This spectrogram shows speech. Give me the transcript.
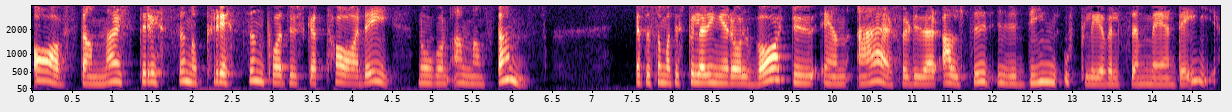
avstannar stressen och pressen på att du ska ta dig någon annanstans. Eftersom att det spelar ingen roll vart du än är, för du är alltid i din upplevelse med dig.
